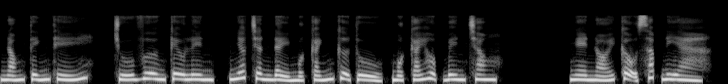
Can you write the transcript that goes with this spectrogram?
Nóng tính thế, chú Vương kêu lên, nhấc chân đẩy một cánh cửa tủ, một cái hộp bên trong. Nghe nói cậu sắp đi à?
